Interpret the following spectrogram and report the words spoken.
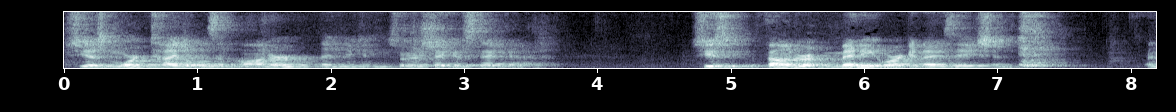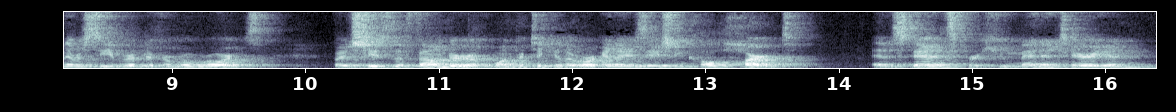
She has more titles and honor than you can sort of shake a stick at. She's founder of many organizations and the receiver of different rewards. But she's the founder of one particular organization called HEART, and it stands for Humanitarian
